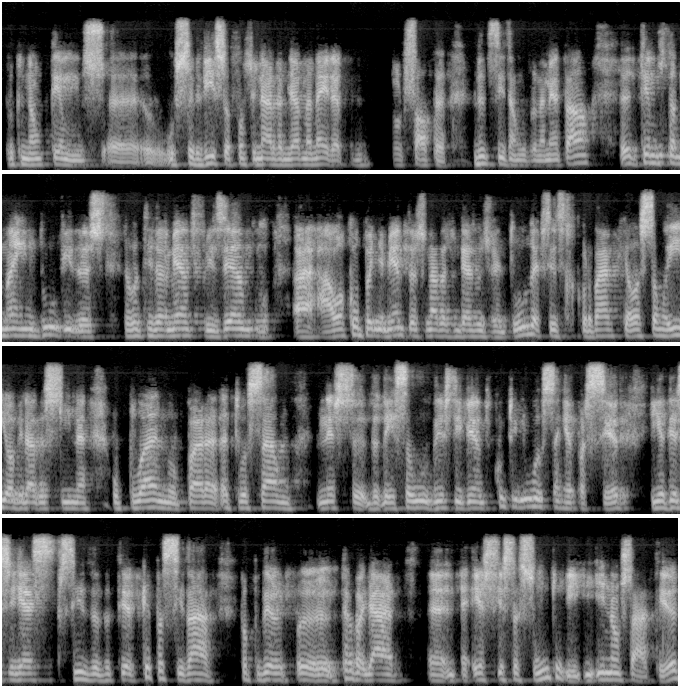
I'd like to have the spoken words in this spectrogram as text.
porque não temos uh, o serviço a funcionar da melhor maneira por falta de decisão governamental. Eh, temos também dúvidas relativamente, por exemplo, ao acompanhamento das Jornadas Mundiais da Juventude. É preciso recordar que elas estão aí ao virar da esquina. O plano para atuação de saúde neste evento continua sem aparecer e a DGS precisa de ter capacidade para poder uh, trabalhar uh, este, este, assunto e, e, não está a ter.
